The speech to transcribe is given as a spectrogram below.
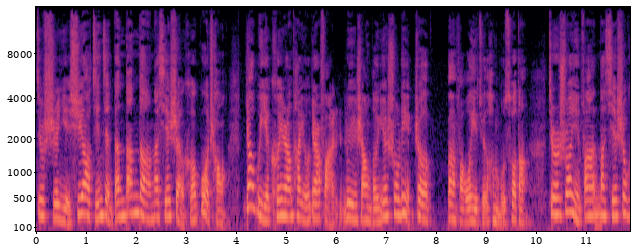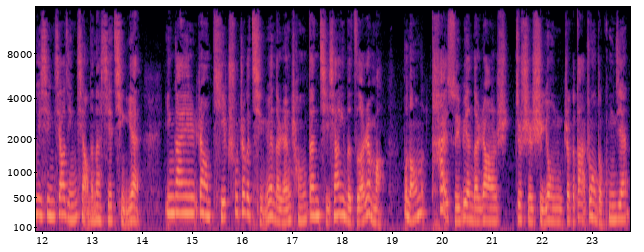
就是也需要简简单单的那些审核过程，要不也可以让他有点法律上的约束力。这办法我也觉得很不错的，就是说引发那些社会性消极影响的那些请愿，应该让提出这个请愿的人承担起相应的责任嘛，不能太随便的让就是使用这个大众的空间。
